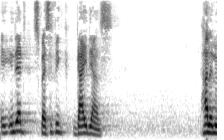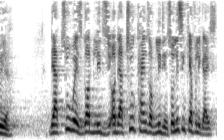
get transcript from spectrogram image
he needed specific guidance. Hallelujah. There are two ways God leads you, or there are two kinds of leading. So listen carefully, guys.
